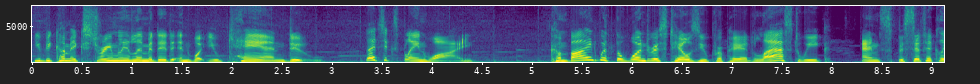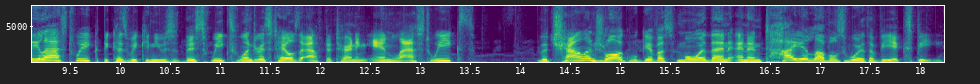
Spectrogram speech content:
you become extremely limited in what you can do. Let's explain why. Combined with the Wondrous Tales you prepared last week, and specifically last week because we can use this week's Wondrous Tales after turning in last week's, the challenge log will give us more than an entire level's worth of EXP.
